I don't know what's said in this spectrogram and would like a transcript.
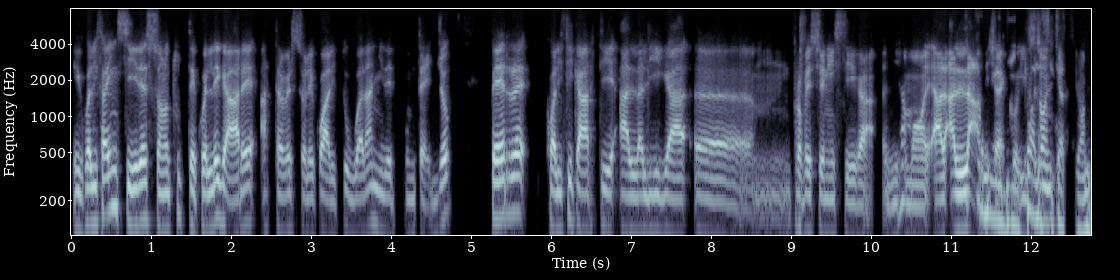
I Qualifying Series sono tutte quelle gare attraverso le quali tu guadagni del punteggio per qualificarti alla liga eh, professionistica, diciamo, all'apice. Ecco, il sogno...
